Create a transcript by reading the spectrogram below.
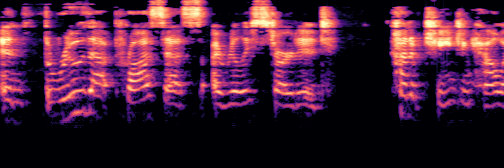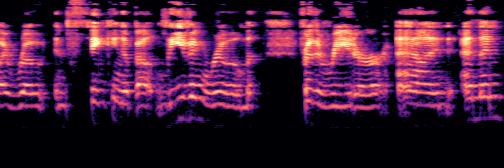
And through that process, I really started kind of changing how I wrote and thinking about leaving room for the reader and and then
